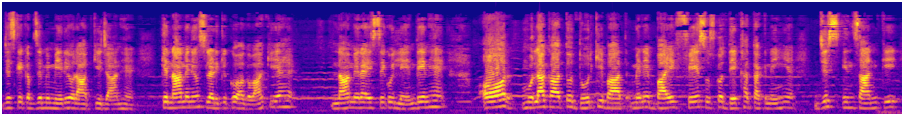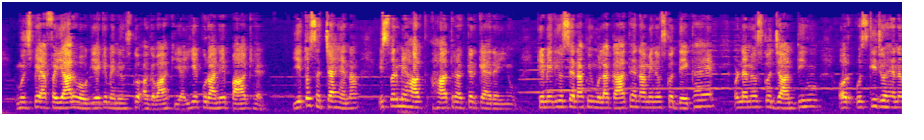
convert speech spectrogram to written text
जिसके कब्जे में मेरे और आपकी जान है, कि ना मैंने उस लड़के को अगवा किया है, ना मेरा इससे कोई लेन देन है, और मुलाकात तो दूर की बात, मैंने बाय फेस उसको देखा तक नहीं है, जिस इंसान की मुझ पे एफआईआर हो गया कि मैंने उसको अगवा किया, ये कुरान पाक है। ये तो सच्चा है ना? इस पर मैं हाथ हाथ रख कर कह रही हूँ, कि मेरी उससे ना कोई मुलाकात है, ना मैंने उसको देखा है, और ना मैं उसको जानती हूँ, और उसकी जो है ना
